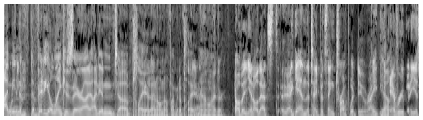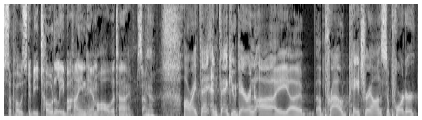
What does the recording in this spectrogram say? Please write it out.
I, I mean, the, the video link is there. I, I didn't uh, play it. I don't know if I'm going to play it now either. Oh, but you know, that's again the type of thing Trump would do, right? Yeah. Everybody is supposed to be totally behind him all the time. So, Yeah. All right. Th- and thank you, Darren, uh, a, uh, a proud Patreon supporter.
